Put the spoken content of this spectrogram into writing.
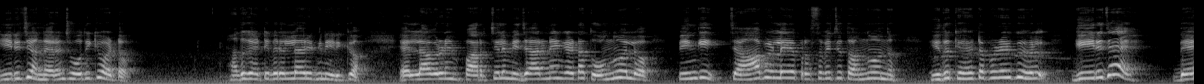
ഗിരിജ അന്നേരം ചോദിക്കുക കേട്ടോ. അത് കേട്ട് ഇവരെല്ലാവരും ഇങ്ങനെ ഇരിക്കുക എല്ലാവരുടെയും പറച്ചിലും വിചാരണയും കേട്ടാൽ തോന്നുമല്ലോ പിങ്കി ചാപിള്ളയെ പ്രസവിച്ച് തന്നുവെന്ന്. ഇത് കേട്ടപ്പോഴേക്കും ഗിരിജേ ദേ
